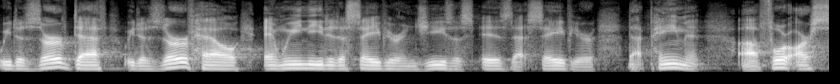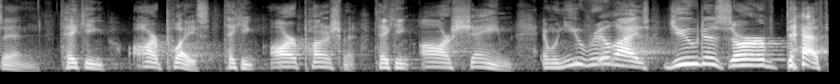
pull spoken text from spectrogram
we deserve death, we deserve hell, and we needed a Savior. And Jesus is that Savior, that payment uh, for our sin, taking our place, taking our punishment, taking our shame. And when you realize you deserve death,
